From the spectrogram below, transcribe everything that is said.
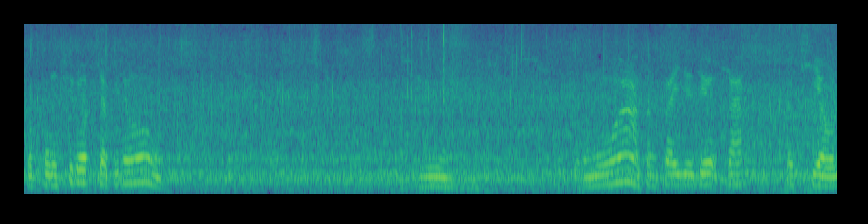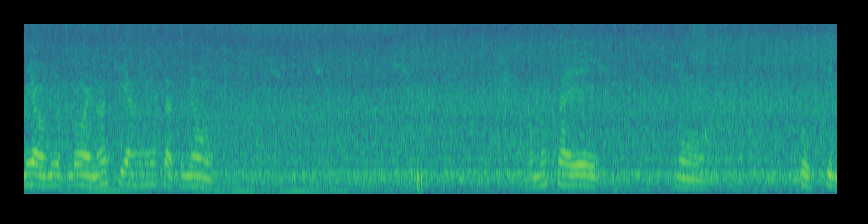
กระปุงชิรสจ้ะพี่น้องนี่ ต้องใส่เยอะๆจ้ะก็เคี่ยวแล้วเรียบร้อยนะเคียงมันจ้ะพี่น้องเอามาใส่หม้อสุกกิน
